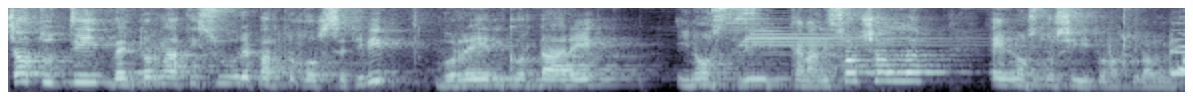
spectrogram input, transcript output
Ciao a tutti, bentornati su Reparto Corse TV. Vorrei ricordare i nostri canali social e il nostro sito naturalmente.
